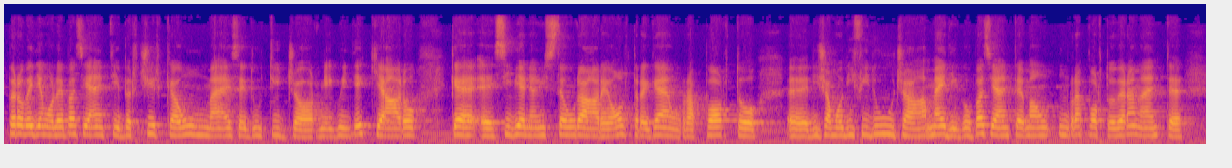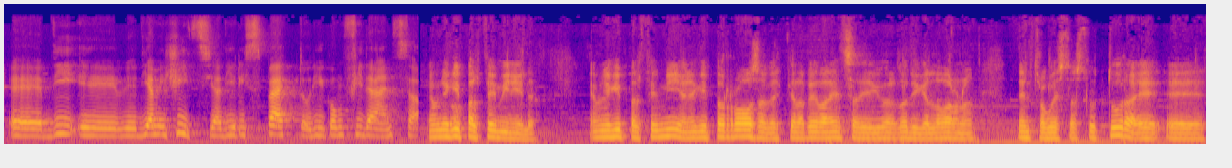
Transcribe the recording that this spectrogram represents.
però vediamo le pazienti per circa un mese tutti i giorni, quindi è chiaro che eh, si viene a instaurare oltre che un rapporto eh, diciamo di fiducia medico-paziente, ma un, un, rapporto veramente eh, di, di amicizia, di rispetto, di confidenza confidenza. È un'equipe al femminile, è un'equipe al femminile, un'equipe rosa perché la prevalenza dei lavoratori che lavorano dentro questa struttura è, è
